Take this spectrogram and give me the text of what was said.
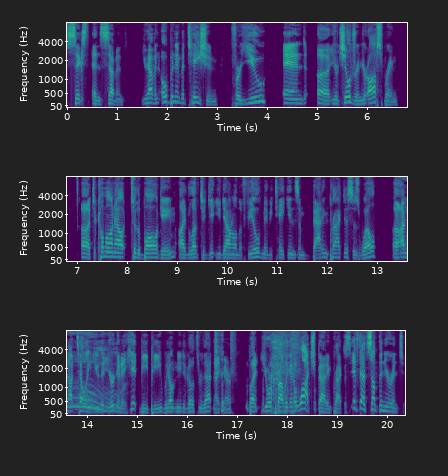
6th, and 7th, you have an open invitation for you and uh, your children, your offspring, uh, to come on out to the ball game. I'd love to get you down on the field, maybe take in some batting practice as well. Uh, I'm not Ooh. telling you that you're going to hit BP. We don't need to go through that nightmare, but you're probably going to watch batting practice if that's something you're into.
